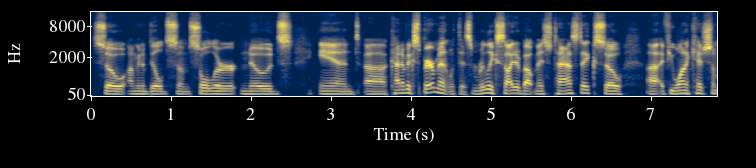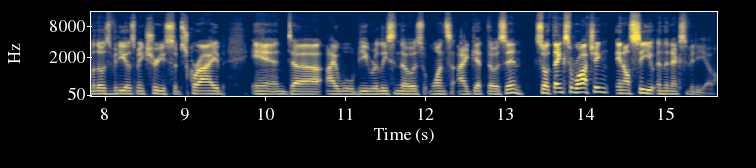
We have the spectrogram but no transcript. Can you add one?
So I'm going to build some solar nodes and uh, kind of experiment with this. I'm really excited about Meshtastic. So uh, if you want to catch some of those videos, make sure you subscribe and uh, I will be releasing those once I get those in. So thanks for watching and I'll see you in the next video.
